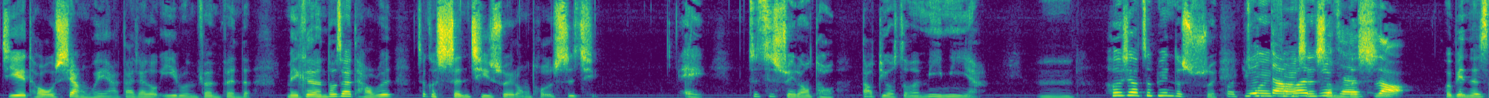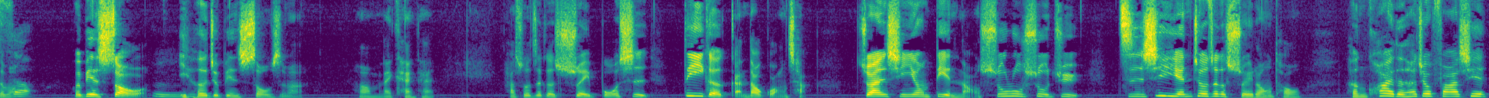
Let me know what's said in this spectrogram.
街头巷尾啊，大家都议论纷纷的，每个人都在讨论这个神奇水龙头的事情。哎，这只水龙头到底有什么秘密呀？嗯，喝下这边的水又会发生什么的事？会变成什么？会变瘦？嗯，一喝就变瘦是吗？好，我们来看看。他说，这个水博士第一个赶到广场，专心用电脑输入数据，仔细研究这个水龙头。很快的，他就发现，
